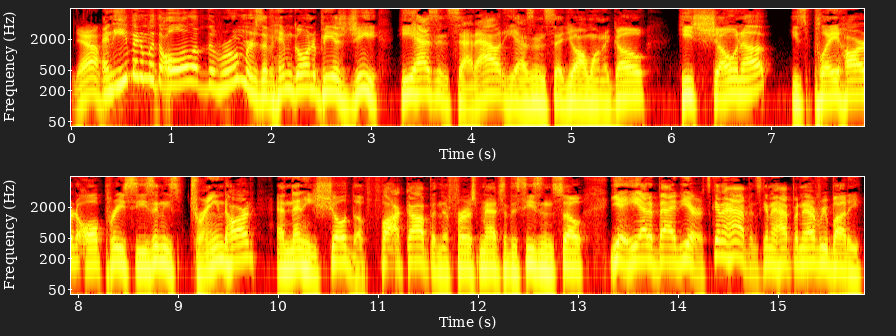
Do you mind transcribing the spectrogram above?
yeah, And even with all of the rumors of him going to PSG, he hasn't sat out. He hasn't said, yo, I want to go. He's shown up. He's played hard all preseason. He's trained hard. And then he showed the fuck up in the first match of the season. So, yeah, he had a bad year. It's going to happen. It's going to happen to everybody.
